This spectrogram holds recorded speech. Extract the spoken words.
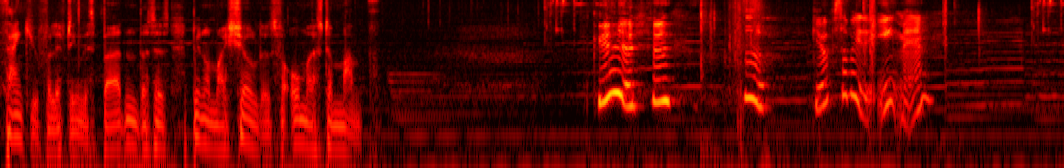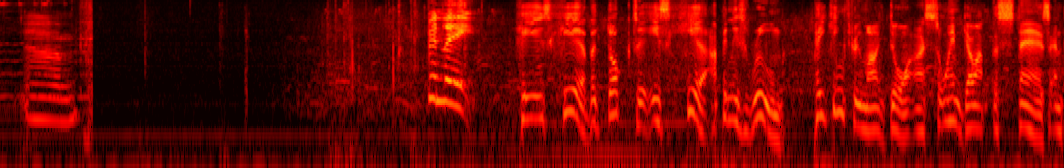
thank you for lifting this burden that has been on my shoulders for almost a month. Give us something to eat, man. Um. Finley! He is here. The doctor is here, up in his room. Peeking through my door, I saw him go up the stairs, and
